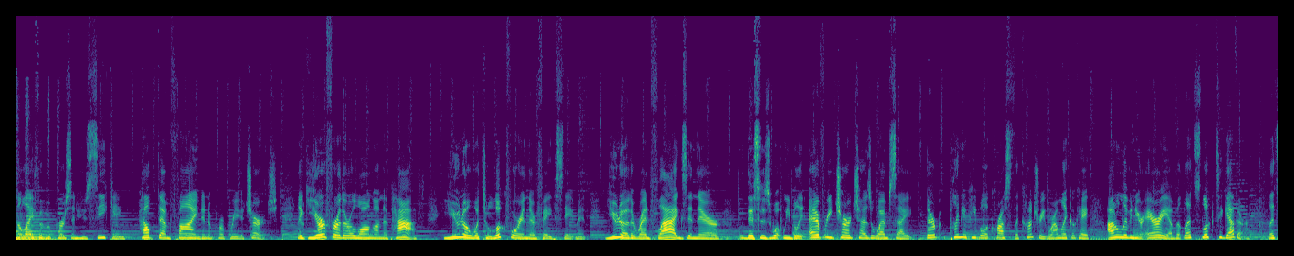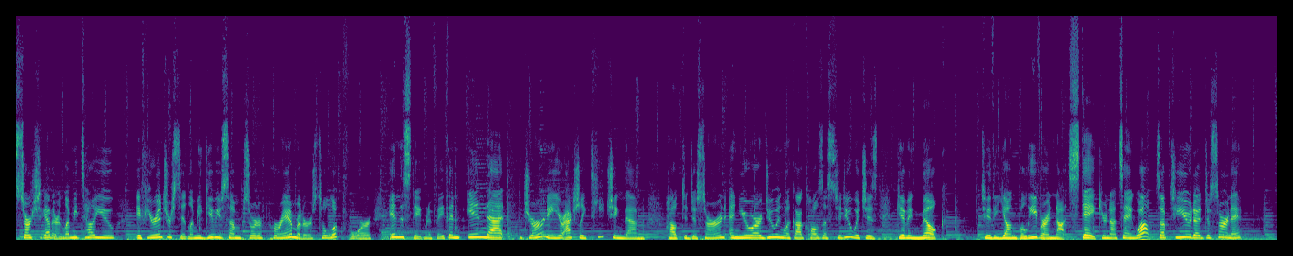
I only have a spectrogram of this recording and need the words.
in the life of a person who's seeking, help them find an appropriate church. Like you're further along on the path. You know what to look for in their faith statement. You know the red flags in their this is what we believe. Every church has a website. There are plenty of people across the country where I'm like, okay, I don't live in your area, but let's look together. Let's search together. And let me tell you, if you're interested, let me give you some sort of parameters to look for in the statement of faith. And in that journey, you're actually teaching them how to discern and you are doing what God calls us to do, which is giving milk to the young believer and not steak. You're not saying, well, it's up to you to discern it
